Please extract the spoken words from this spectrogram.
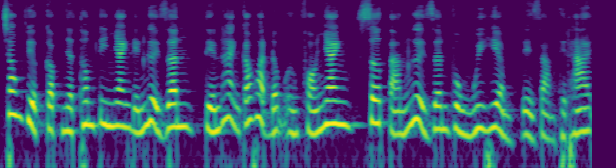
trong việc cập nhật thông tin nhanh đến người dân, tiến hành các hoạt động ứng phó nhanh, sơ tán người dân vùng nguy hiểm để giảm thiệt hại.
